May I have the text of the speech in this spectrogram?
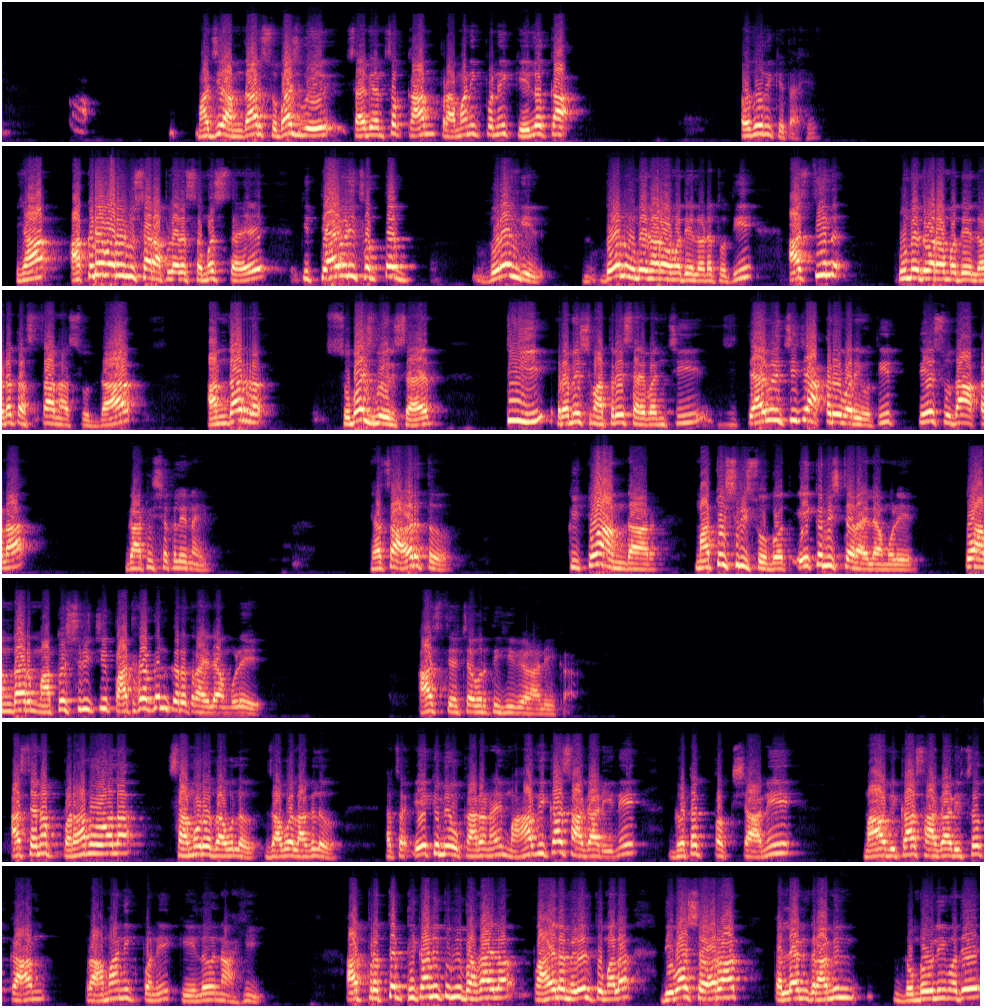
माजी आमदार सुभाष भोईर साहेब यांचं काम प्रामाणिकपणे केलं का? अधोरेखित आहे. ह्या आकडेवारीनुसार आपल्याला समजतंय की त्यावेळी फक्त दुरंगी दोन उमेदवारांमध्ये लढत होती. आज तीन उमेदवारांमध्ये लढत असताना सुद्धा आमदार सुभाष भोईर साहेब ती रमेश म्हात्रे साहेबांची त्यावेळची जी आकडेवारी होती ते सुद्धा आकडा गाठू शकले नाहीत. ह्याचा अर्थ की तो आमदार मातोश्री सोबत एकनिष्ठ राहिल्यामुळे तो आमदार मातोश्रीची पाठराखण करत राहिल्यामुळे आज त्याच्यावरती ही वेळ आली का? आज त्यांना पराभवाला सामोरं जावलं जावं लागलं. याचं एकमेव कारण आहे महाविकास आघाडीने घटक पक्षाने महाविकास आघाडीचं काम प्रामाणिकपणे केलं नाही. आज प्रत्येक ठिकाणी तुम्ही बघायला पाहायला मिळेल तुम्हाला दिवा शहरात कल्याण ग्रामीण डोंबिवलीमध्ये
